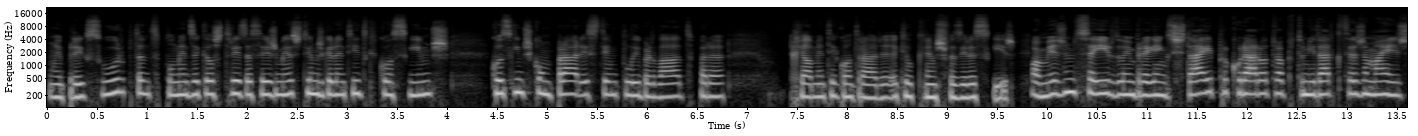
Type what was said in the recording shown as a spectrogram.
um emprego seguro. Portanto, pelo menos aqueles 3 a 6 meses temos garantido que conseguimos, conseguimos comprar esse tempo de liberdade para realmente encontrar aquilo que queremos fazer a seguir. Ou mesmo sair do emprego em que se está e procurar outra oportunidade que seja mais,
